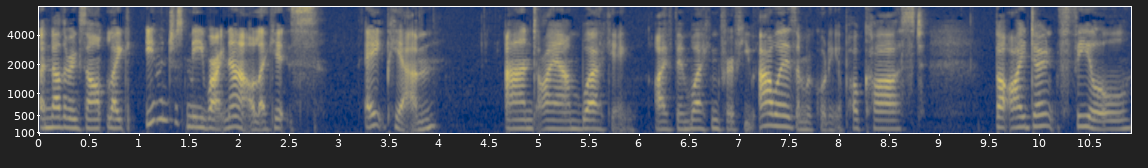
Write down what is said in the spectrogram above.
Another example, like even just me right now, like it's 8 p.m. and I am working. I've been working for a few hours, I'm recording a podcast, but I don't feel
